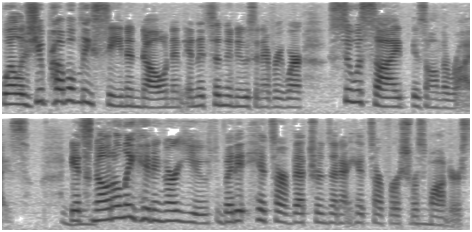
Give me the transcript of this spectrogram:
Well, as you've probably seen and known, and, and it's in the news and everywhere, suicide is on the rise. Mm-hmm. It's not only hitting our youth, but it hits our veterans and it hits our first mm-hmm. responders.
